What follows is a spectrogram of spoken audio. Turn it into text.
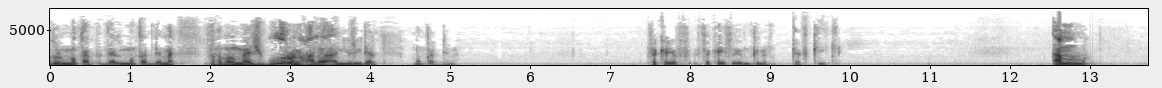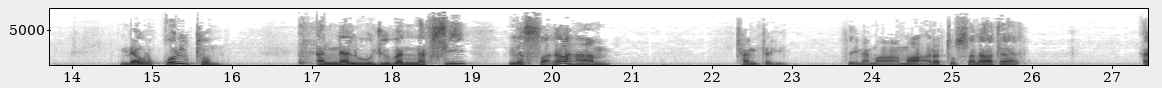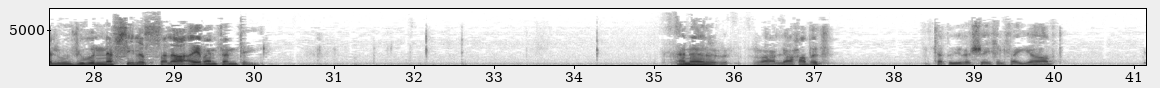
المقدمة فهو مجبور على أن يريد المقدمة. فكيف, فكيف يمكن التفكيك؟ أما لو قلتم أن الوجوب النفسي للصلاة هم تنتهي. حينما ما أردت الصلاة الوجوب النفسي للصلاة أيضا تنتهي. أنا لاحظت تقرير الشيخ الفياض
